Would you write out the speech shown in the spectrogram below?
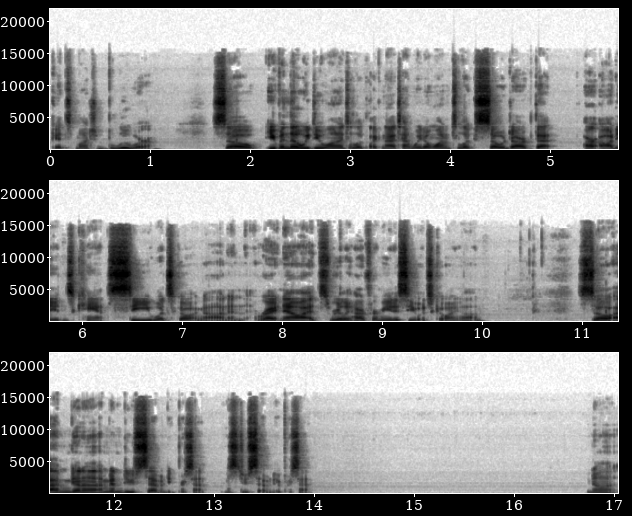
gets much bluer. So even though we do want it to look like nighttime, we don't want it to look so dark that our audience can't see what's going on. And right now it's really hard for me to see what's going on. So I'm gonna I'm gonna do 70%. Let's do 70%. You know what?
